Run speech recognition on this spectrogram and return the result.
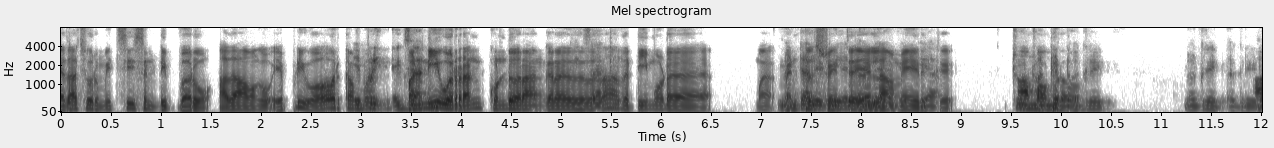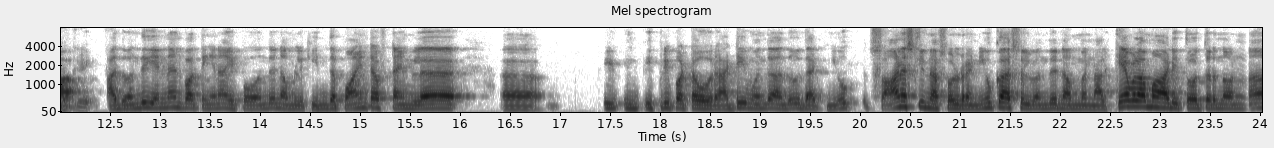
ஏதாச்சும் ஒரு மிட் சீசன் டிப் வரும். அத அவங்க எப்படி ஓவர் கம் பண்ணி ஒரு ரன் கொண்டு வராங்கிறதுல தான் அந்த டீமோட மென்டல் ஸ்ட்ரென்த் எல்லாமே இருக்கு. அது வந்து என்னன்னு பாத்தீங்கன்னா இப்போ வந்து நம்மளுக்கு இந்த பாயிண்ட் ஆஃப் டைம்ல இப்படிப்பட்ட ஒரு அடி வந்து அது தட் நியூ ஆனஸ்ட்லி நான் சொல்றேன். நியூ காசல் வந்து நம்ம கேவலமா ஆடி தோத்திருந்தோம்னா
